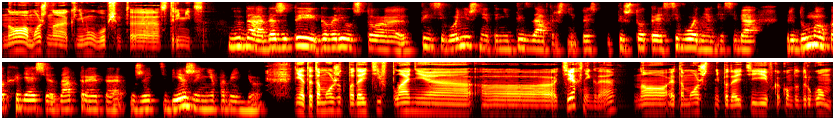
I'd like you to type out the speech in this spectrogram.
но можно к нему, в общем-то, стремиться. Ну да, даже ты говорил, что ты сегодняшний, это не ты завтрашний. То есть ты что-то сегодня для себя придумал подходящее, завтра это уже тебе же не подойдет. Нет, это может подойти в плане э, техник, да, но это может не подойти в каком-то другом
